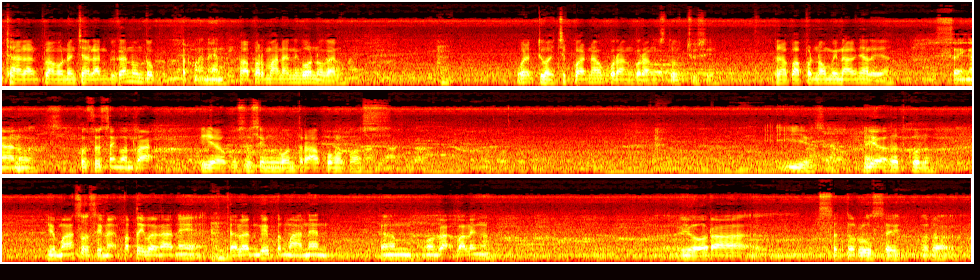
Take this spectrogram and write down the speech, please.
jalan bangunan jalan kan untuk permanen. hak permanen kono kan. Diwajibkan aku kurang kurang setuju sih. Berapa nominalnya lah ya. Sing anu khusus sing kontrak. Iya khusus yang kontrak apa ngekos. Iya sih. Nek iya. menurutku loh ya masuk sih. Nek pertimbangannya jalan gue permanen. Kan kontrak paling ya ora seterusnya ora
